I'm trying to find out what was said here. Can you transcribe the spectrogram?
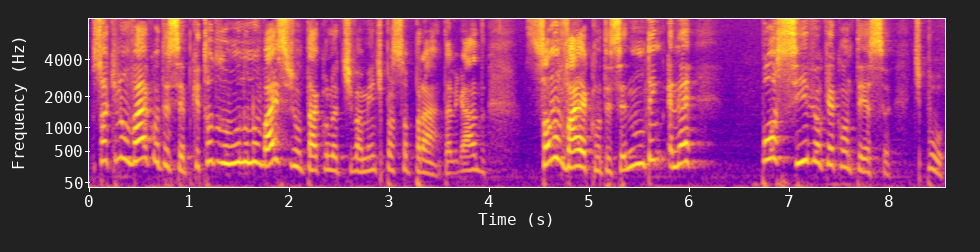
Só que não vai acontecer, porque todo mundo não vai se juntar coletivamente pra soprar, tá ligado? Só não vai acontecer. Não, tem, não é possível que aconteça. Tipo,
